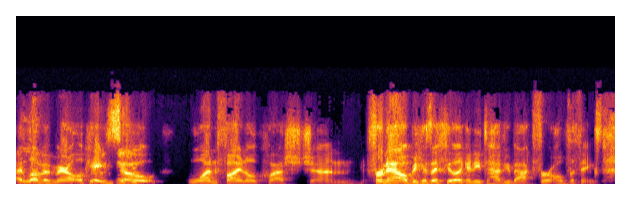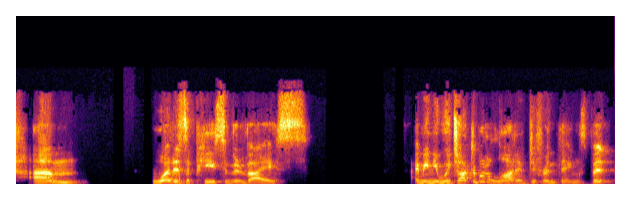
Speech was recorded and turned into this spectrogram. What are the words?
I love it, Merel. Okay, so one final question for now, because I feel like I need to have you back for all the things. Um, what is a piece of advice I mean, we talked about a lot of different things, but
